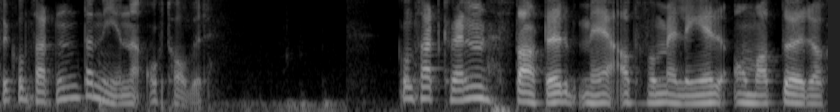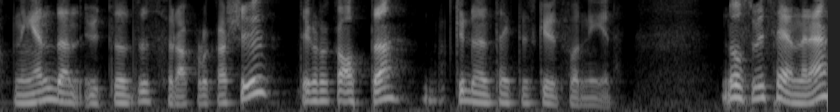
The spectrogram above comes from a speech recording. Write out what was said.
til konserten den 9. oktober. Konsertkvelden starter med at du får meldinger om at døråpningen den utsettes fra klokka sju til klokka åtte grunnet tekniske utfordringer. Noe som vi senere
